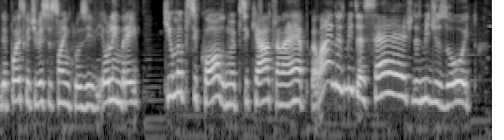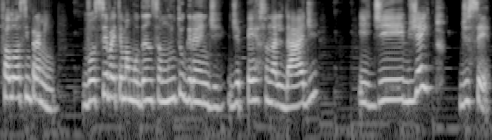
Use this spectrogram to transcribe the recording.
depois que eu tive esse sonho, inclusive, eu lembrei que o meu psicólogo, meu psiquiatra na época, lá em 2017, 2018, falou assim para mim: você vai ter uma mudança muito grande de personalidade e de jeito de ser.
